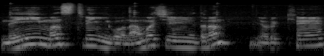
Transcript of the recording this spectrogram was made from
name은 String이고 나머지들은 이렇게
